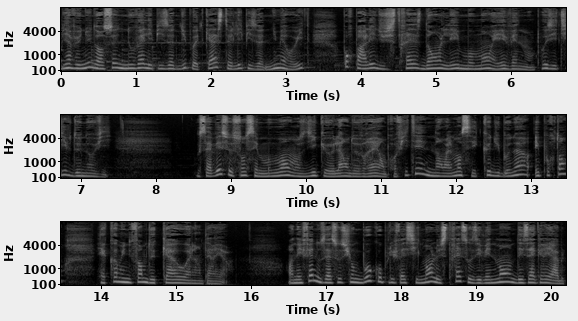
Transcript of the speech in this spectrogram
Bienvenue dans ce nouvel épisode du podcast, l'épisode numéro 8, pour parler du stress dans les moments et événements positifs de nos vies. Vous savez, ce sont ces moments où on se dit que là on devrait en profiter, normalement c'est que du bonheur, et pourtant il y a comme une forme de chaos à l'intérieur. En effet, nous associons beaucoup plus facilement le stress aux événements désagréables,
